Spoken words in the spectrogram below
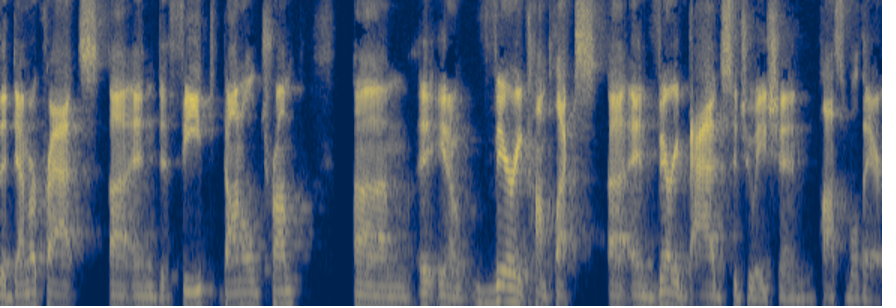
the Democrats uh, and defeat Donald Trump. Um, you know, very complex uh, and very bad situation possible there.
